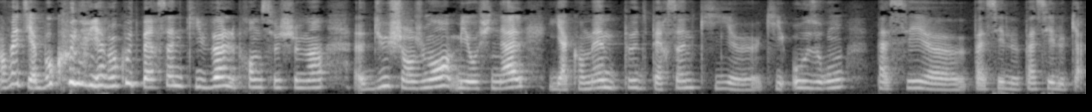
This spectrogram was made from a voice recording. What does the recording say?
en fait, il y, a beaucoup, de personnes qui veulent prendre ce chemin euh, du changement, mais au final, il y a quand même peu de personnes qui, euh, oseront passer, le, cap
